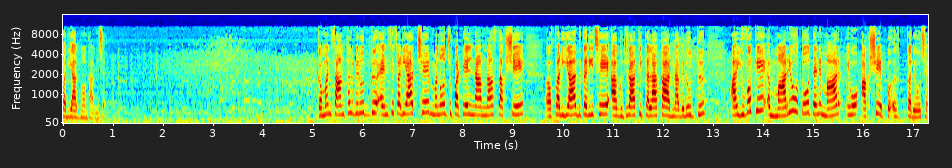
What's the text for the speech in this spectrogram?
ફરિયાદ નોંધાવી છે. ગમન સાંથલ વિરુદ્ધ એનસી ફરિયાદ છે. મનોજ પટેલ નામના શખ્સે ફરિયાદ કરી છે આ ગુજરાતી કલાકારના વિરુદ્ધ. આ યુવકે માર્યો હતો, તેને માર એવો આક્ષેપ કર્યો છે.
